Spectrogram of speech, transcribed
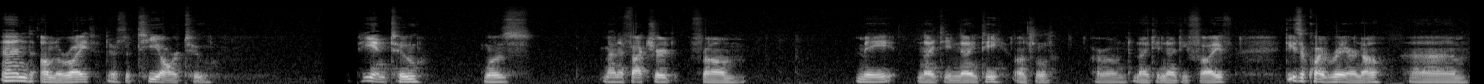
and on the right there's the TR2. The PN2 was manufactured from May 1990 until around 1995. These are quite rare now. Um,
